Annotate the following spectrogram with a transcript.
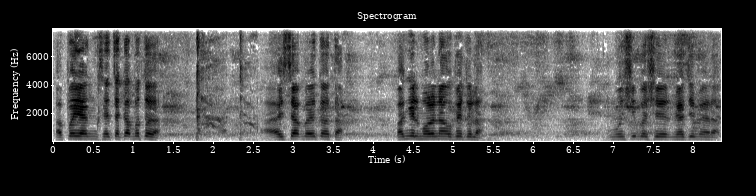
Apa yang saya cakap betul tak? Aisyah bagi tahu tak? Panggil Maulana Ubaidullah Munshi Bashir Niaji Merah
